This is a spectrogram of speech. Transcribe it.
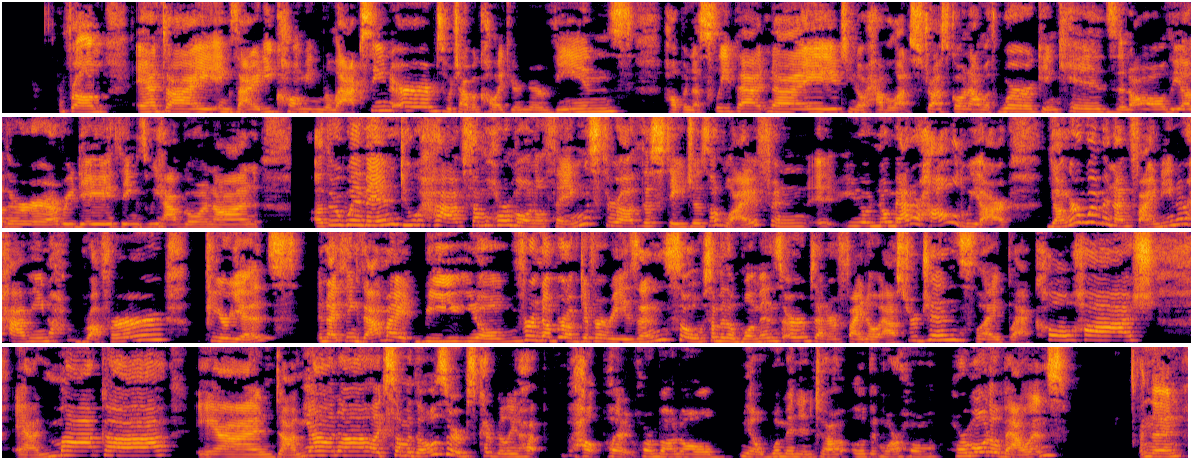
from anti-anxiety calming relaxing herbs which i would call like your nervines helping us sleep at night you know have a lot of stress going on with work and kids and all the other everyday things we have going on. Other women do have some hormonal things throughout the stages of life and it, you know no matter how old we are younger women i'm finding are having rougher periods and I think that might be, you know, for a number of different reasons. So some of the women's herbs that are phytoestrogens, like black cohosh and maca and damiana, like some of those herbs could really help help put hormonal, you know, women into a little bit more horm- hormonal balance. And then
